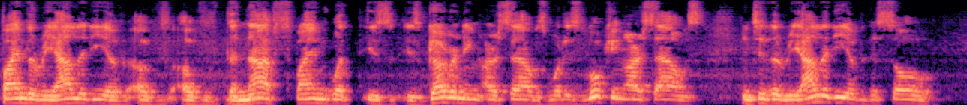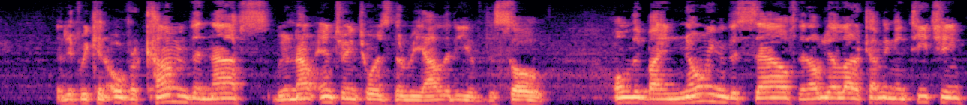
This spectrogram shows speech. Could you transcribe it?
find the reality of, of, of the nafs, find what is, is governing ourselves, what is looking ourselves into the reality of the soul. That if we can overcome the nafs we're now entering towards the reality of the soul. Only by knowing the self that awliyaullah are coming and teaching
